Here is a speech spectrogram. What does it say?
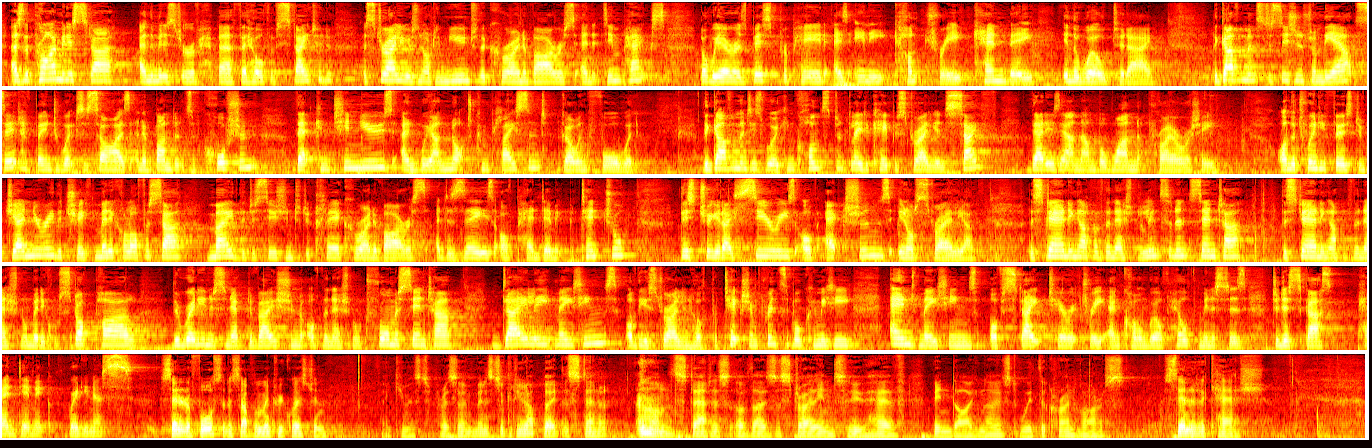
As the Prime Minister and the Minister of, uh, for Health have stated, Australia is not immune to the coronavirus and its impacts, but we are as best prepared as any country can be in the world today. The government's decisions from the outset have been to exercise an abundance of caution that continues, and we are not complacent going forward. The government is working constantly to keep Australians safe. That is our number one priority. On the 21st of January, the Chief Medical Officer made the decision to declare coronavirus a disease of pandemic potential. This triggered a series of actions in Australia. The standing up of the National Incident Centre, the standing up of the National Medical Stockpile, the readiness and activation of the National Trauma Centre, daily meetings of the Australian Health Protection Principal Committee and meetings of state, territory and Commonwealth health ministers to discuss pandemic readiness. Senator Fawcett, a supplementary question. Thank you, Mr President. Minister, could you update the Senate on the status of those Australians who have been diagnosed with the coronavirus? Senator Cash.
